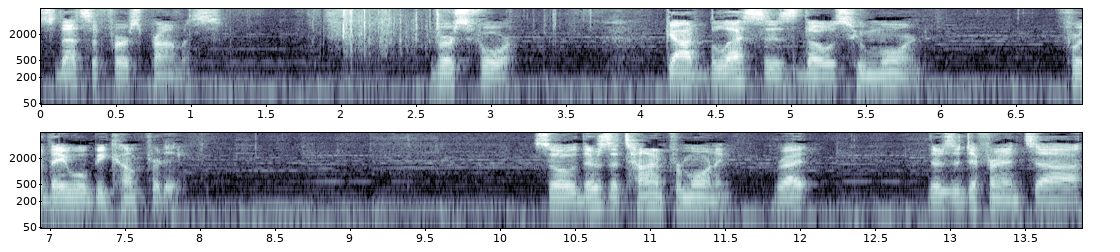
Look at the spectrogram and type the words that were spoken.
So that's the first promise. Verse 4 God blesses those who mourn, for they will be comforted. So there's a time for mourning, right? There's a different uh,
